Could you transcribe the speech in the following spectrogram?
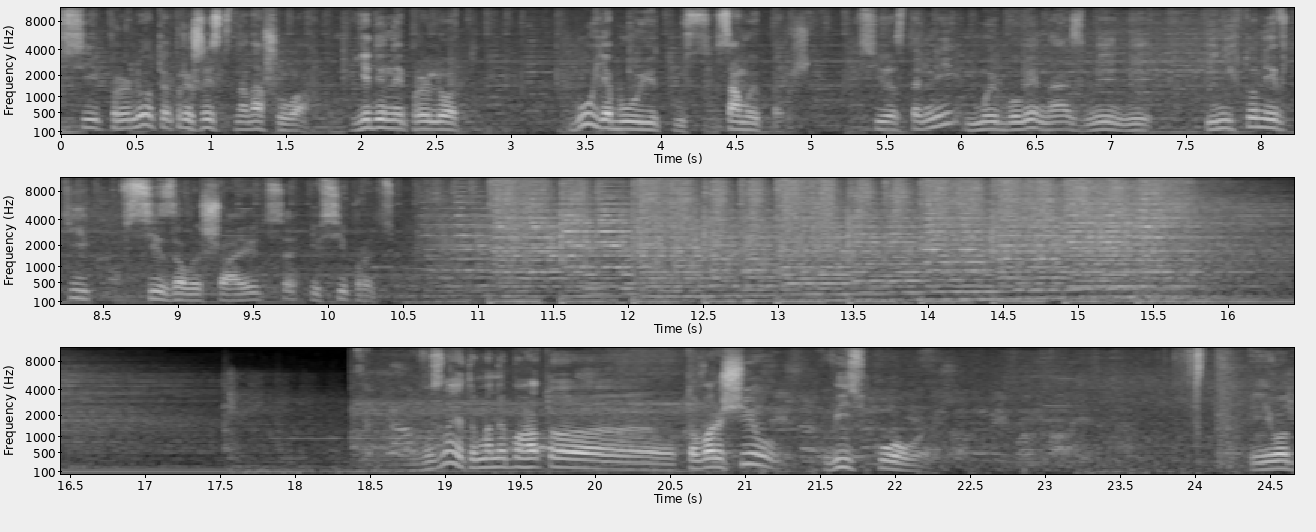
Всі прильоти прийшли на нашу вахту. Єдиний прильот був, я був у відпустці, самий перший. Всі остальні ми були на зміні. І ніхто не втік, всі залишаються і всі працюють. Ви знаєте, у мене багато е, товаришів військових. І от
